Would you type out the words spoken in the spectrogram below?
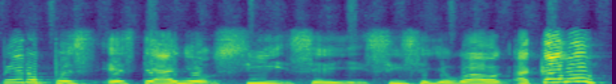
Pero pues este año sí, sí se llevó a cabo.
